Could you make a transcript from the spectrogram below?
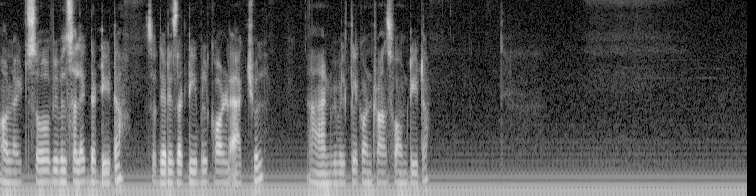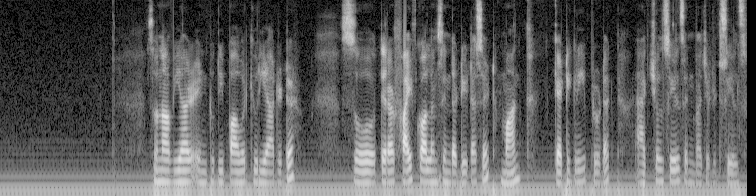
alright so we will select the data. So there is a table called actual and we will click on transform data. So now we are into the power query editor. So there are five columns in the data set month category product actual sales and budgeted sales.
